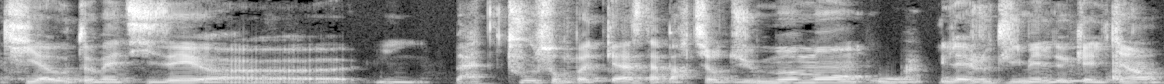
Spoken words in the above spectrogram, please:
Qui a automatisé bah, tout son podcast à partir du moment où il ajoute l'email de quelqu'un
